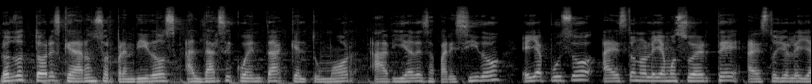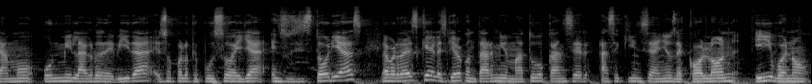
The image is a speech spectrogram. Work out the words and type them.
los doctores quedaron sorprendidos al darse cuenta que el tumor había desaparecido. Ella puso, a esto no le llamo suerte, a esto yo le llamo un milagro de vida. Eso fue lo que puso ella en sus historias. La verdad es que les quiero contar, mi mamá tuvo cáncer hace 15 años de colon y bueno,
